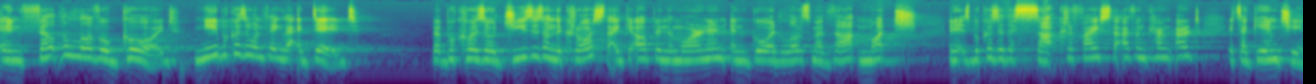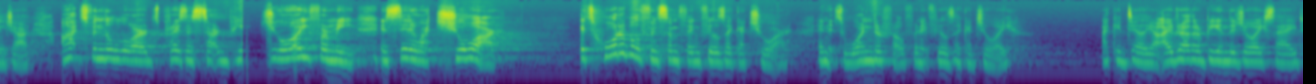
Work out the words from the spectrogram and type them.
and felt the love of God, not because of one thing that I did, but because of Jesus on the cross that I get up in the morning and God loves me that much and it's because of the sacrifice that I've encountered. It's a game changer. That's when the Lord's presence started being joy for me instead of a chore. It's horrible when something feels like a chore, and it's wonderful when it feels like a joy. I can tell you, I'd rather be in the joy side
